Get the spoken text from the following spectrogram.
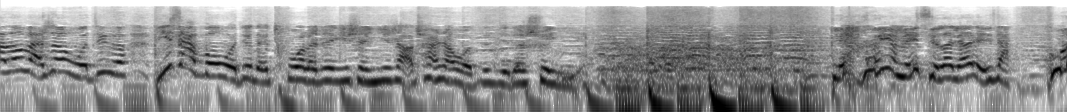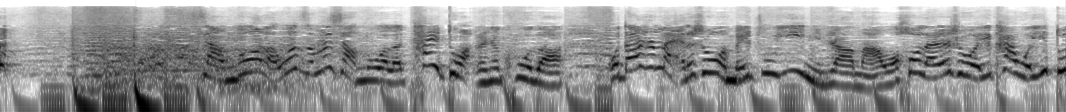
完了晚上我这个一下播我就得脱了这一身衣裳，穿上我自己的睡衣。两个月没洗了，了解一下，滚！想多了，我怎么想多了？太短了这裤子，我当时买的时候我没注意，你知道吗？我后来的时候我一看，我一蹲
